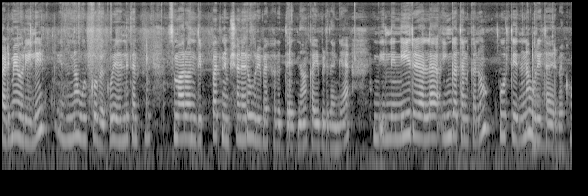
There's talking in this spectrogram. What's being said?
ಕಡಿಮೆ ಉರಿಲಿ ಇದನ್ನು ಹುರ್ಕೋಬೇಕು. ಎಲ್ಲಿ ತನಕ ಸುಮಾರು ಒಂದು ಇಪ್ಪತ್ತು ನಿಮಿಷನಾರು ಉರಿಬೇಕಾಗುತ್ತೆ ಇದನ್ನ ಕೈ ಬಿಡ್ದಂಗೆ. ಇಲ್ಲಿ ನೀರೆಲ್ಲ ಹಿಂಗ ತನಕನೂ ಪೂರ್ತಿ ಇದನ್ನು ಉರಿತಾ ಇರಬೇಕು.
